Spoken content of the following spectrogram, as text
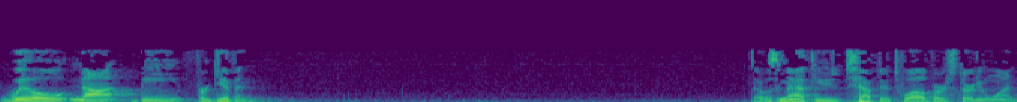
will not be forgiven. That was Matthew chapter 12, verse 31.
